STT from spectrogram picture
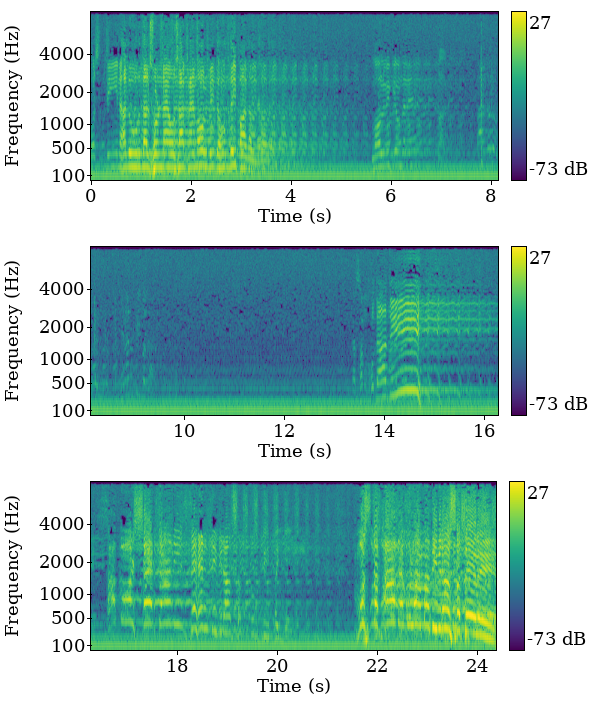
اس دین حضور دا سننا ہے، اس آخر مولوی تو ہوں ہی پاگل نے مولوی کیوں نے قسم خدا دی سب شیطانی ذہن دی وراثت ٹوٹتی پئی مستفا دے غلاماں دی وراثت وے۔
